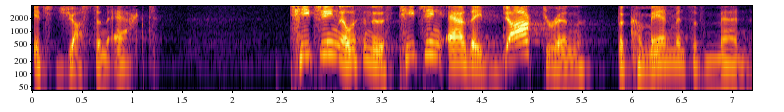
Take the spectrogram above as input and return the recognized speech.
It's just an act. Teaching, now listen to this, teaching as a doctrine the commandments of men.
